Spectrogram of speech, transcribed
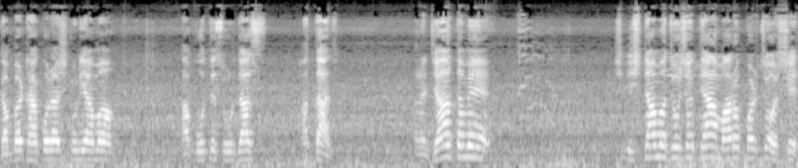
ગબ્બર ઠાકોરના સ્ટુડિયામાં આ પોતે સુરદાસ હતા જ. અને જ્યાં તમે ઇન્સ્ટામાં જોશો ત્યાં મારો પરચો હશે જ.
